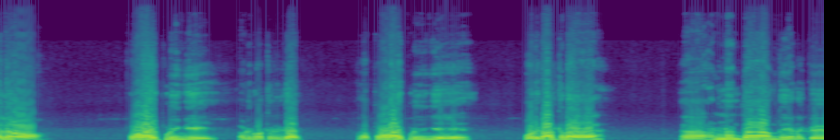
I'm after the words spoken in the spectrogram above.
அதுவும் பூனாய் பிடுங்கி அப்படின்னு ஒருத்தர் இருக்கார். அந்த பூனாய் பிடுங்கி ஒரு காலத்தில் அண்ணன் தான் வந்து எனக்கு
